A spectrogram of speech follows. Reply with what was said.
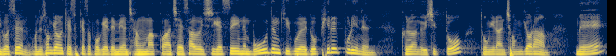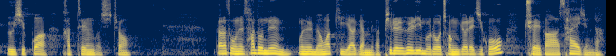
이것은 오늘 성경을 계속해서 보게 되면 장막과 제사 의식에 쓰이는 모든 기구에도 피를 뿌리는 그런 의식도 동일한 정결함의 의식과 같은 것이죠. 따라서 오늘 사도는 오늘 명확히 이야기합니다. 피를 흘림으로 정결해지고 죄가 사해진다.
